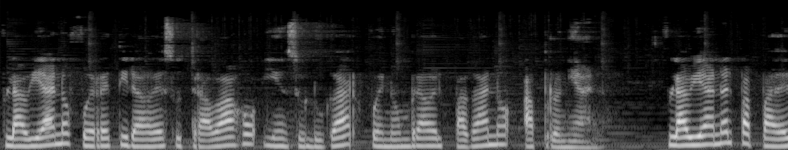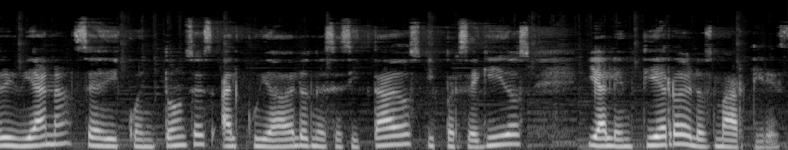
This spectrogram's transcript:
Flaviano fue retirado de su trabajo y en su lugar fue nombrado el pagano Aproniano. Flaviano, el papá de Viviana, se dedicó entonces al cuidado de los necesitados y perseguidos y al entierro de los mártires,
